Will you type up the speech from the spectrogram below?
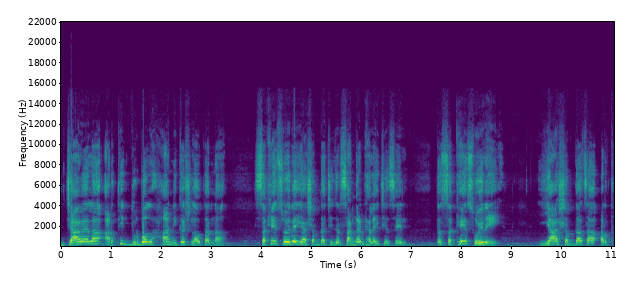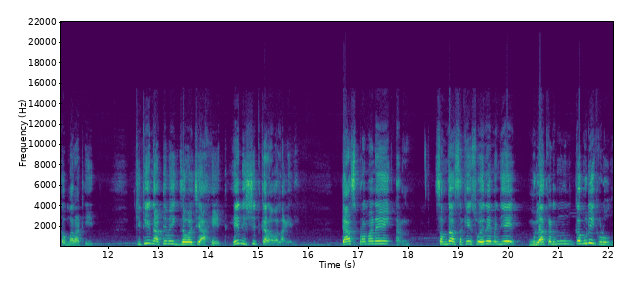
ज्या वेळेला आर्थिक दुर्बल हा निकष लावताना सखे सोयरे या शब्दाची जर सांगड घालायची असेल तर सखे सोयरे या शब्दाचा अर्थ मराठीत किती नातेवाईक जवळचे आहेत हे निश्चित करावं लागेल. त्याचप्रमाणे समजा सखे सोयरे म्हणजे मुलाकडून का मुलीकडून?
